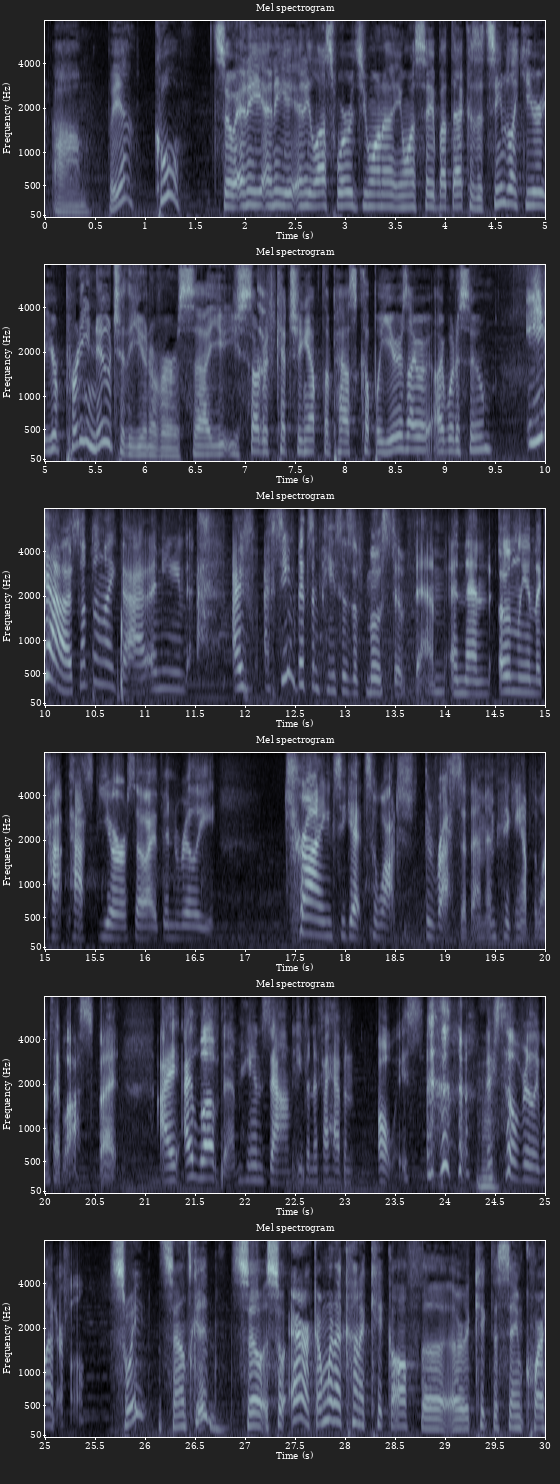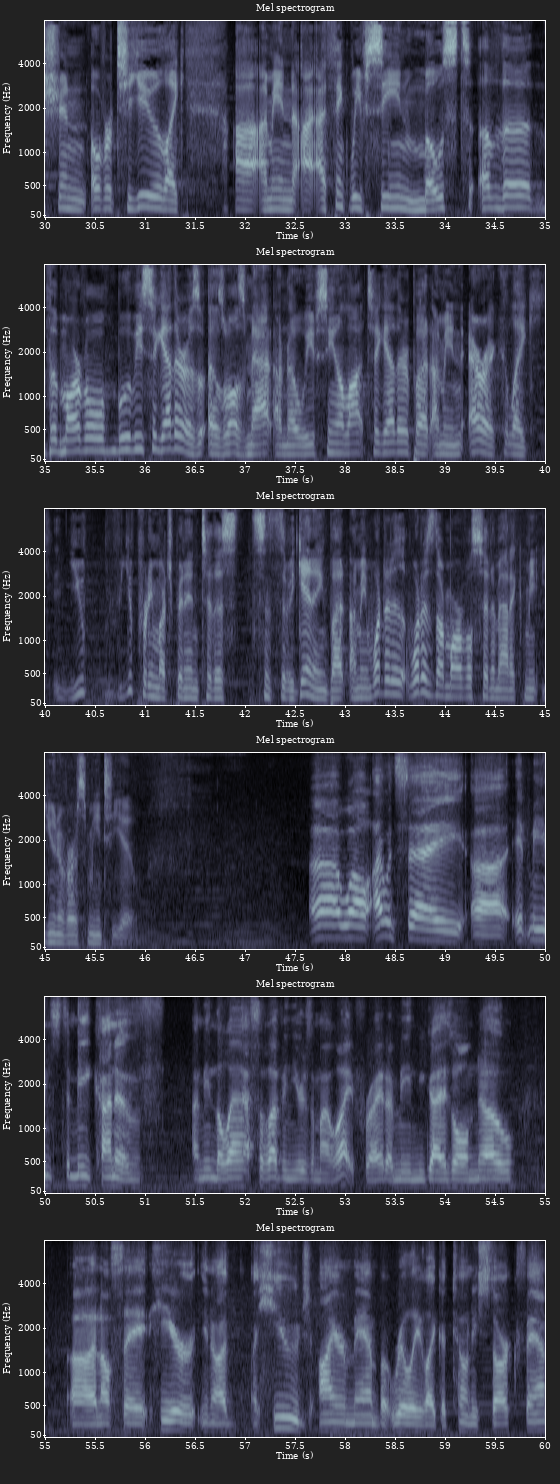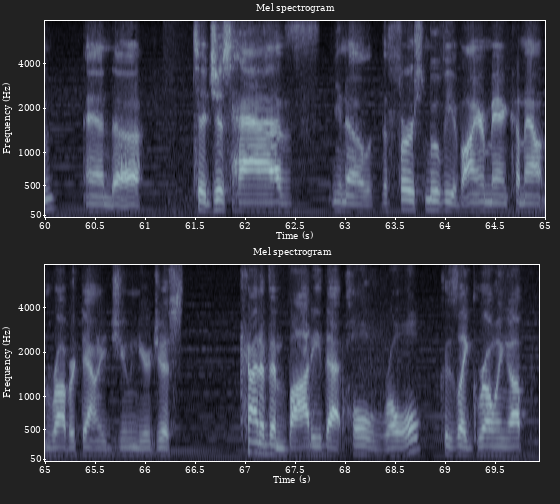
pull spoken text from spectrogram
um, but yeah, cool so any any any last words you wanna you wanna say about that? Because it seems like you're you're pretty new to the universe. Uh, you you started catching up the past couple years, I, I would assume. Yeah, something like that. I mean, I've I've seen bits and pieces of most of them, and then only in the past year or so I've been really trying to get to watch the rest of them and picking up the ones I've lost. But I, I love them hands down, even if I haven't always. They're mm. still really wonderful. Sweet, sounds good. So, so Eric, I'm going to kind of kick off the or kick the same question over to you. Like, uh, I mean, I, I, think we've seen most of the the Marvel movies together, as, as well as Matt. I know we've seen a lot together, but I mean, Eric, like you you've pretty much been into this since the beginning. But I mean, what is, what does the Marvel Cinematic Universe mean to you? Uh, well, I would say uh, it means to me kind of, I mean, the last 11 years of my life, right? I mean, you guys all know, uh, and I'll say it here, you know, I'm a huge Iron Man, but really like a Tony Stark fan. And uh, to just have, you know, the first movie of Iron Man come out and Robert Downey Jr. just kind of embody that whole role. Because, like, growing up,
